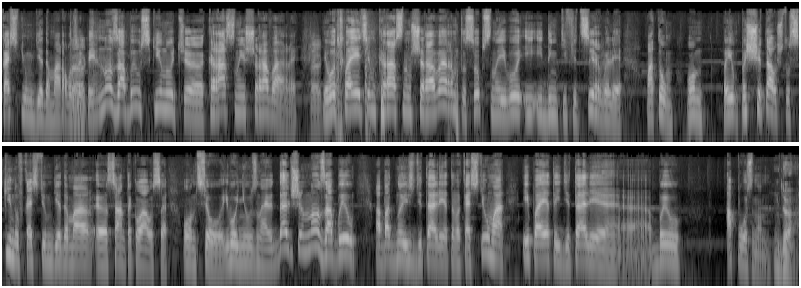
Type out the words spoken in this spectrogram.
костюм Деда Мороза, Так. но забыл скинуть э, красные шаровары. Так. И вот по этим красным шароварам-то, собственно, его и идентифицировали. Потом он по- посчитал, что скинув костюм Деда Мар- э, Санта-Клауса, он все, его не узнают дальше, но забыл об одной из деталей этого костюма, и по этой детали э, был опознан. Да.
